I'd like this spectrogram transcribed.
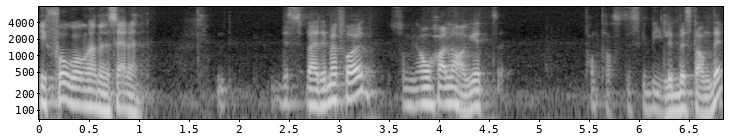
De få gangene jeg ser den. Dessverre med Ford, som jo har laget fantastiske biler bestandig.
